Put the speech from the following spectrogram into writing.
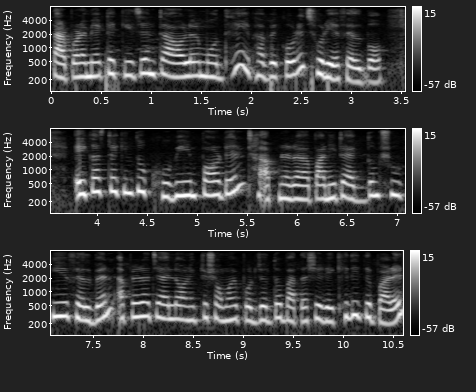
তারপর আমি একটা কিচেন টাওয়ালের মধ্যে এভাবে করে ছড়িয়ে ফেলব। এই কাজটা কিন্তু খুবই ইম্পর্টেন্ট আপনারা পানিটা একদম শুকিয়ে ফেলবেন। আপনারা চাইলে অনেকটা সময় পর্যন্ত বাতাসে রেখে দিতে পারেন।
